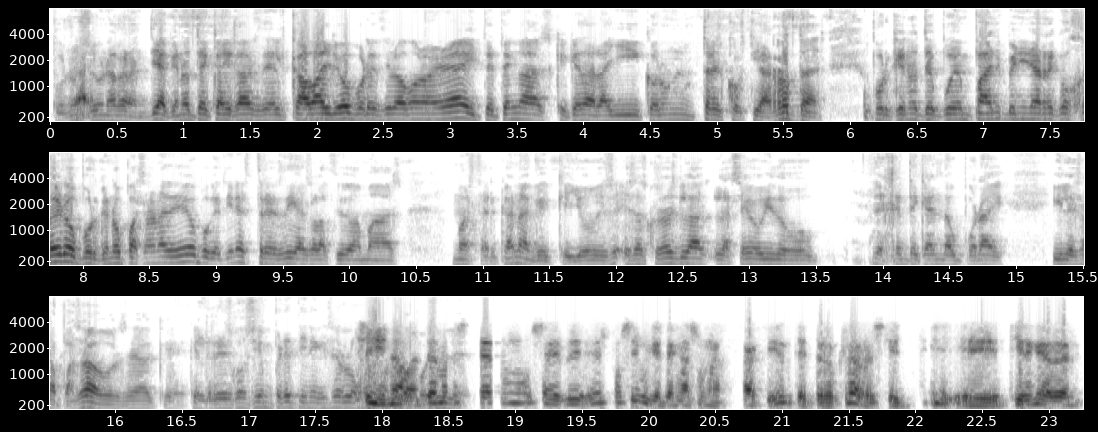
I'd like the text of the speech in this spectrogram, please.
pues no sé, una garantía, que no te caigas del caballo, por decirlo de alguna manera, y te tengas que quedar allí con un, tres costillas rotas, porque no te pueden venir a recoger o porque no pasa nadie o porque tienes tres días a la ciudad más, más cercana, que, que yo esas cosas las, he oído de gente que ha andado por ahí y les ha pasado, o sea que, el riesgo siempre tiene que ser lo sí, no, es posible que tengas un accidente, pero claro, es que eh, tiene que haber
